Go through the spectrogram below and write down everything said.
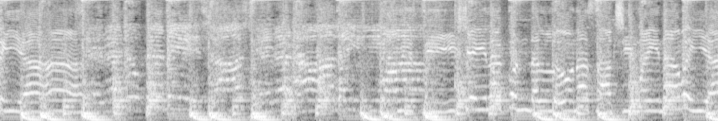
అయ్యా స్వామి శ్రీశైల కొండల్లోన సాక్షిమైనవయ్యా.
